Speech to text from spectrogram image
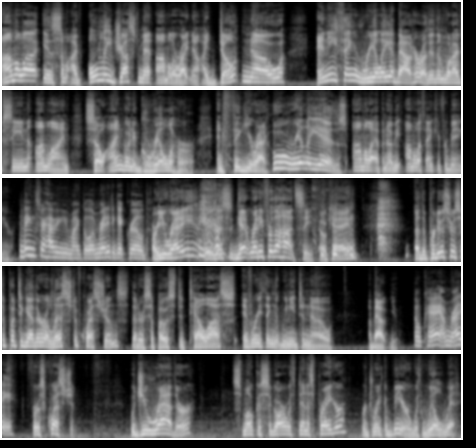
Amala is some, I've only just met Amala right now. I don't know anything really about her other than what I've seen online. So I'm going to grill her and figure out who really is Amala Ekpunobi. Amala, thank you for being here. Thanks for having me, Michael. I'm ready to get grilled. Are you ready? this, get ready for the hot seat, okay? Uh, the producers have put together a list of questions that are supposed to tell us everything that we need to know about you. Okay, I'm ready. First question Would you rather smoke a cigar with Dennis Prager or drink a beer with Will Witt?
